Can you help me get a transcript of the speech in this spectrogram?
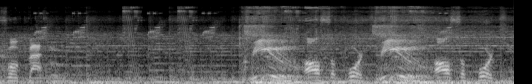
for battle. Ryu. I'll support you. Ryu. I'll support you.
